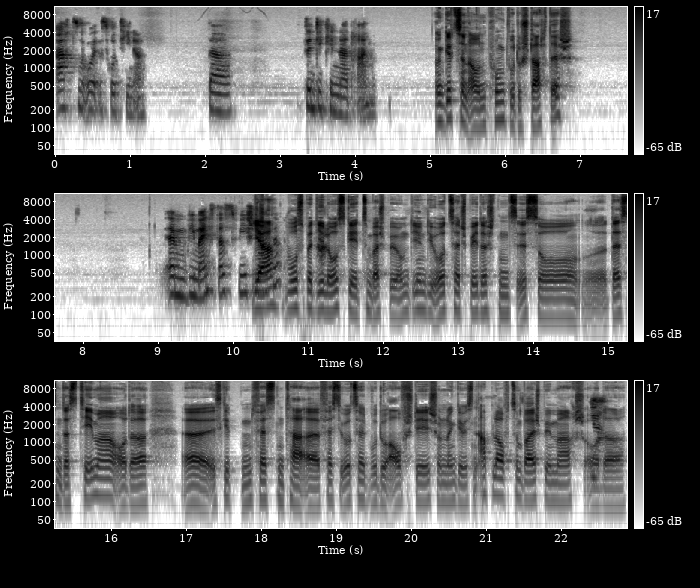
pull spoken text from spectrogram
18 Uhr ist Routine. Da sind die Kinder dran. Und gibt es dann auch einen Punkt, wo du startest? Ähm, wie meinst du das? Wie ich starte? Ja, wo es bei dir losgeht, zum Beispiel um die und die Uhrzeit spätestens ist so äh, das und das Thema oder äh, es gibt einen festen Ta äh, feste Uhrzeit, wo du aufstehst und einen gewissen Ablauf zum Beispiel machst ja. oder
